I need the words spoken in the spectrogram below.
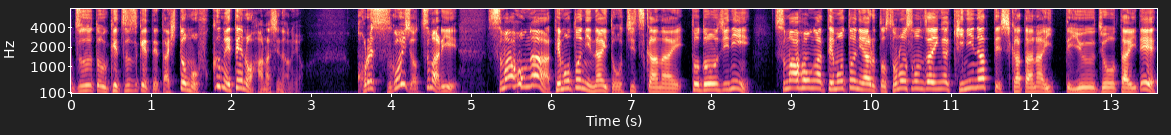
ずっと受け続けてた人も含めての話なのよ。これすごいでしょ？つまりスマホが手元にないと落ち着かないと同時にスマホが手元にあるとその存在が気になって仕方ないっていう状態で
